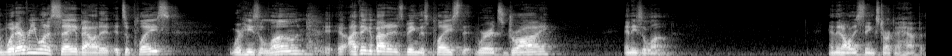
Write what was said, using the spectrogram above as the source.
And whatever you want to say about it, it's a place where he's alone. I think about it as being this place that, where it's dry and he's alone. And then all these things start to happen.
